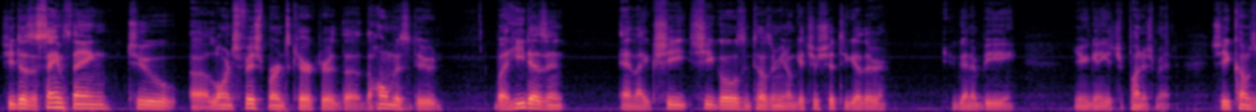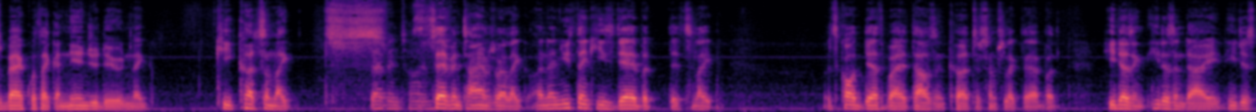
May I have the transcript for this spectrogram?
She does the same thing to uh, Laurence Fishburne's character, the the homeless dude, but he doesn't. And like she she goes and tells him, you know, get your shit together you're gonna be you're gonna get your punishment. She comes back with like a ninja dude and like he cuts him like Seven times. Seven times, right? Like and then you think he's dead, but it's like it's called death by a thousand cuts or something like that, but he doesn't he doesn't die. He just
